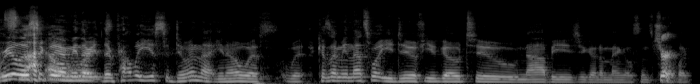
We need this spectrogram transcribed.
realistically, I mean, they're, they're probably used to doing that, you know, with because I mean, that's what you do if you go to Nobby's, you go to Mangelsen's, Sure. probably,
